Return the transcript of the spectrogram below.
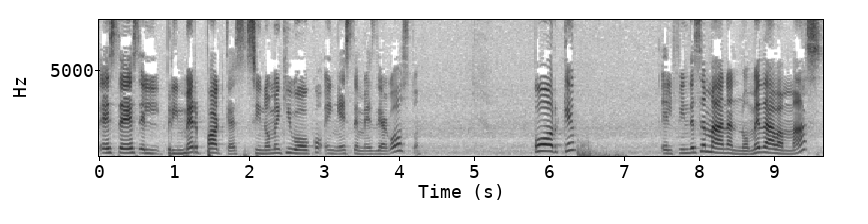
este es el primer podcast, si no me equivoco, en este mes de agosto. Porque el fin de semana no me daba más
